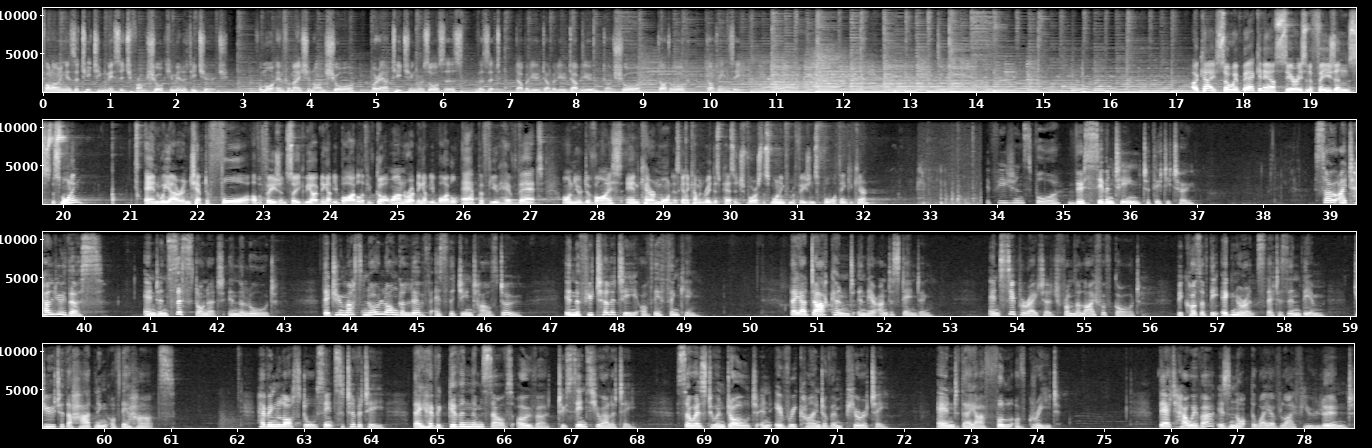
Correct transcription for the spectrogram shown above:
following is a teaching message from Shore Community Church. For more information on Shore or our teaching resources, visit www.shore.org.nz. Okay, so we're back in our series in Ephesians this morning, and we are in chapter 4 of Ephesians. So you can be opening up your Bible if you've got one, or opening up your Bible app if you have that on your device. And Karen Warren is going to come and read this passage for us this morning from Ephesians 4. Thank you, Karen. Ephesians 4, verse 17 to 32. So I tell you this, and insist on it in the Lord, that you must no longer live as the Gentiles do, in the futility of their thinking. They are darkened in their understanding and separated from the life of God because of the ignorance that is in them due to the hardening of their hearts. Having lost all sensitivity, they have given themselves over to sensuality so as to indulge in every kind of impurity, and they are full of greed. That, however, is not the way of life you learned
